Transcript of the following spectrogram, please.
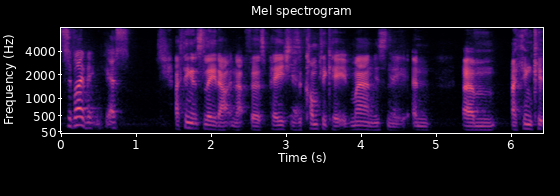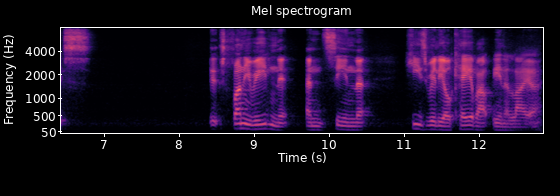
surviving. Yes. I think it's laid out in that first page. He's a complicated man, isn't he? And um, I think it's it's funny reading it and seeing that he's really okay about being a liar.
